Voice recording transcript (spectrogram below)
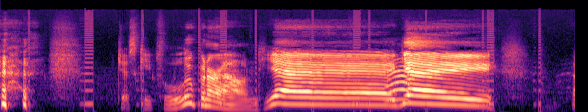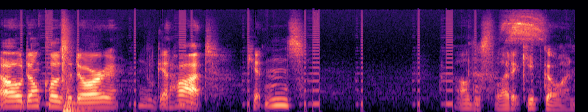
just keeps looping around. Yay! Ah. Yay! Oh, don't close the door. It'll get hot. Kittens. I'll just let it keep going.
